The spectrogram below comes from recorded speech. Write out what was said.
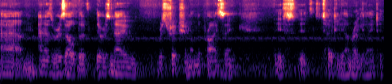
um, and as a result, there, there is no restriction on the pricing. It's, it's totally unregulated.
